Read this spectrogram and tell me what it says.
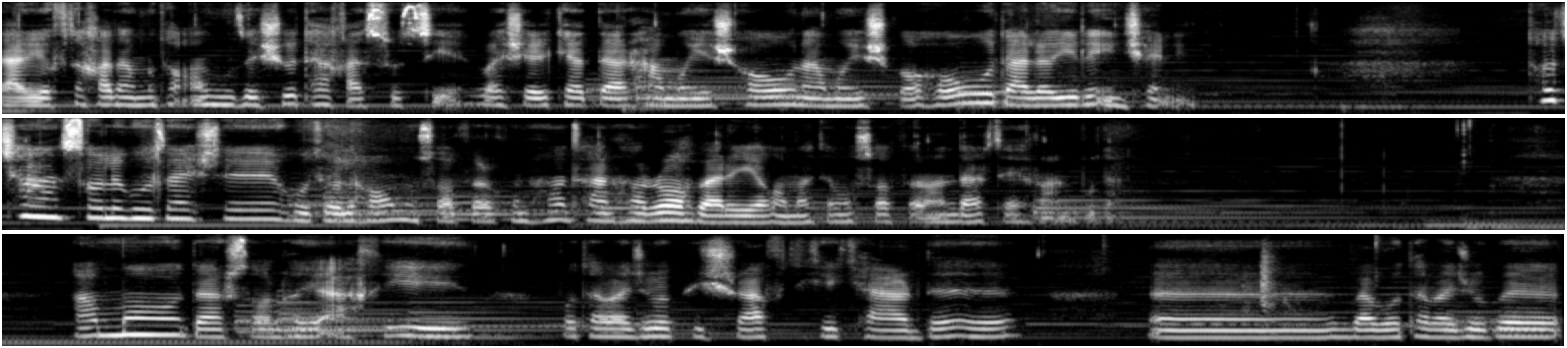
دریافت خدمات آموزشی و تخصصیه و شرکت در همایش ها و نمایشگاه ها و دلایل این چنین تا چند سال گذشته هتل ها و مسافرخون ها تنها راه برای اقامت مسافران در تهران بودند. اما در سالهای اخیر با توجه به پیشرفتی که کرده و با توجه به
